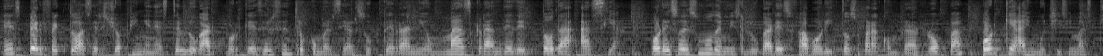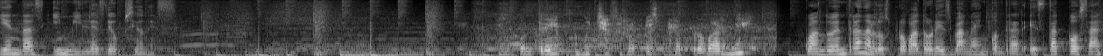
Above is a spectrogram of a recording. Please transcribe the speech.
Es perfecto hacer shopping en este lugar porque es el centro comercial subterráneo más grande de toda Asia. Por eso es uno de mis lugares favoritos para comprar ropa porque hay muchísimas tiendas y miles de opciones. Encontré muchas ropas para probarme. Cuando entran a los probadores van a encontrar esta cosa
